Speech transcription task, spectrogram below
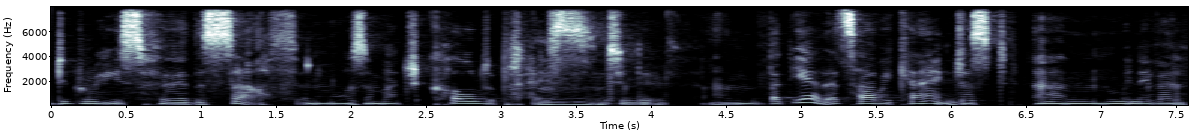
degrees further south and was a much colder place mm-hmm. to live. Um, but yeah, that's how we came. Just um, we never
